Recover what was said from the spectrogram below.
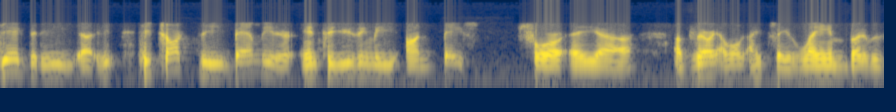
gig that he uh, he he talked the band leader into using me on bass for a uh, a very I won't I'd say lame, but it was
